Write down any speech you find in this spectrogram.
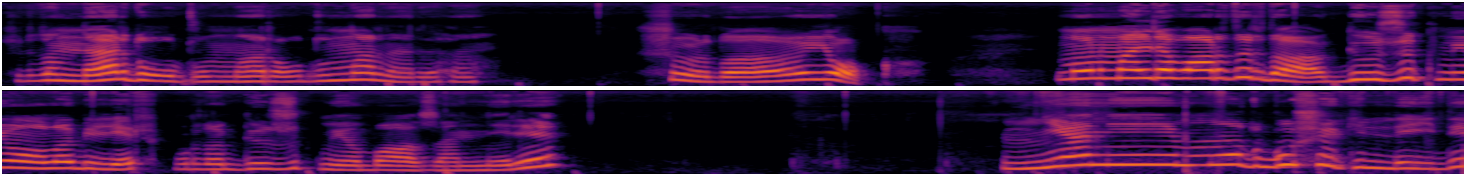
Şuradan nerede odunlar? Odunlar nerede? Ha. Şurada yok. Normalde vardır da gözükmüyor olabilir. Burada gözükmüyor bazenleri. Yani mod bu şekildeydi.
